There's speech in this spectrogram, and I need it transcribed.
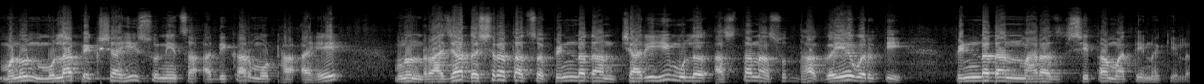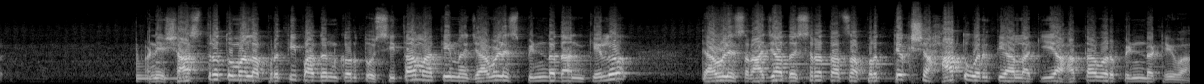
म्हणून मुलापेक्षाही सुनेचा अधिकार मोठा आहे. म्हणून राजा दशरथाचं पिंडदान चारीही मुलं असताना सुद्धा गयेवरती पिंडदान महाराज सीतामातेनं केलं. आणि शास्त्र तुम्हाला प्रतिपादन करतो सीतामातेनं ज्यावेळेस पिंडदान केलं त्यावेळेस राजा दशरथाचा प्रत्यक्ष हात वरती आला की या हातावर पिंड ठेवा.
